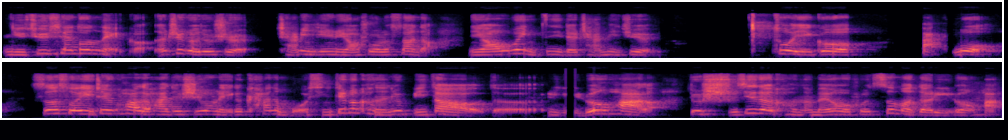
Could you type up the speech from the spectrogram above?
你去先做哪个？那这个就是产品经理要说了算的，你要为你自己的产品去做一个把握。所所以这块的话，就是用了一个 kind 的模型，这个可能就比较的理论化了，就实际的可能没有说这么的理论化。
